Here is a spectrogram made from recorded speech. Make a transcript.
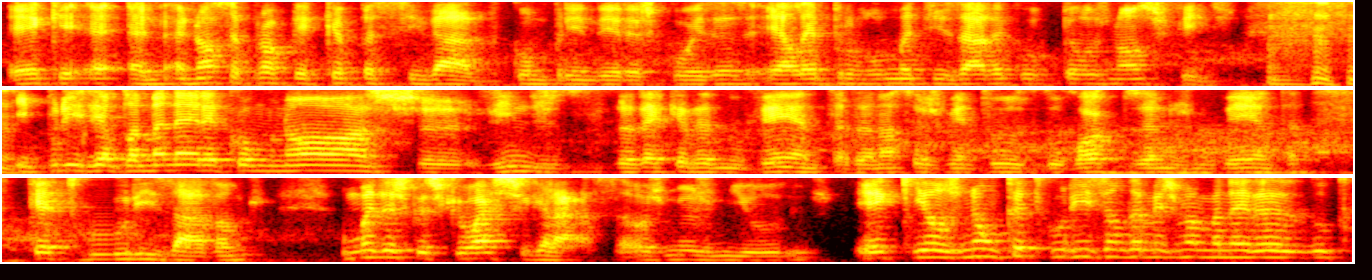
é que a, a, nossa própria capacidade de compreender as coisas, ela é problematizada pelos nossos filhos. e, por exemplo, a maneira como nós, vindos da década de 90, da nossa juventude, do rock dos anos 90, categorizávamos, uma das coisas que eu acho graça aos meus miúdos é que eles não categorizam da mesma maneira do que,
